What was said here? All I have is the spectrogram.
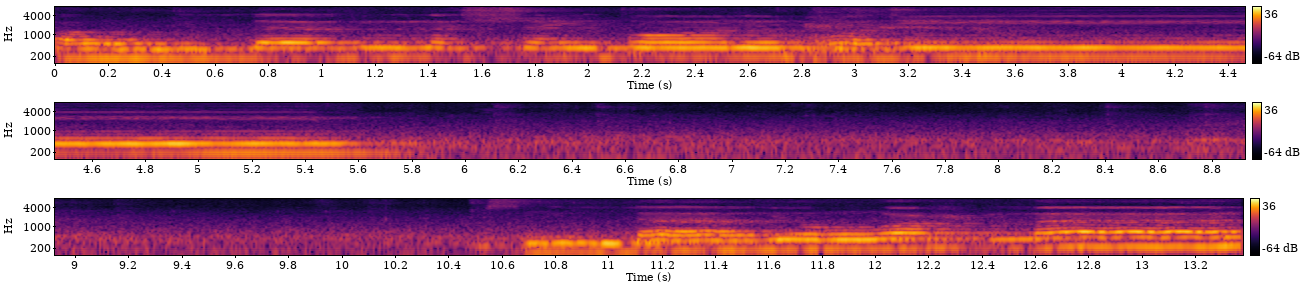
أعوذ بالله من الشيطان الرجيم. بسم الله الرحمن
